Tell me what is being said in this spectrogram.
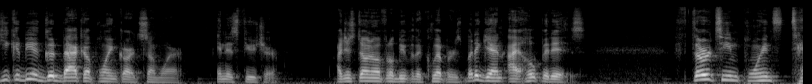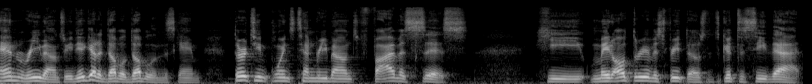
he could be a good backup point guard somewhere in his future. I just don't know if it'll be for the Clippers. But again, I hope it is. 13 points, 10 rebounds. So he did get a double double in this game. 13 points, 10 rebounds, 5 assists. He made all three of his free throws. It's good to see that.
